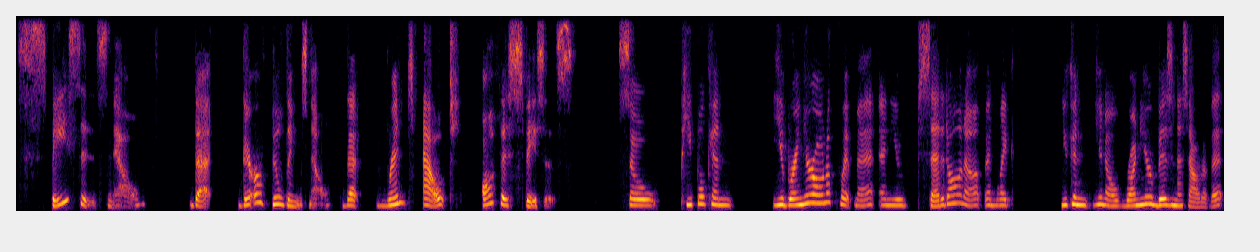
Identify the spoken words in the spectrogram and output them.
spaces now that there are buildings now that rent out office spaces. So people can you bring your own equipment and you set it on up and like you can, you know, run your business out of it.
